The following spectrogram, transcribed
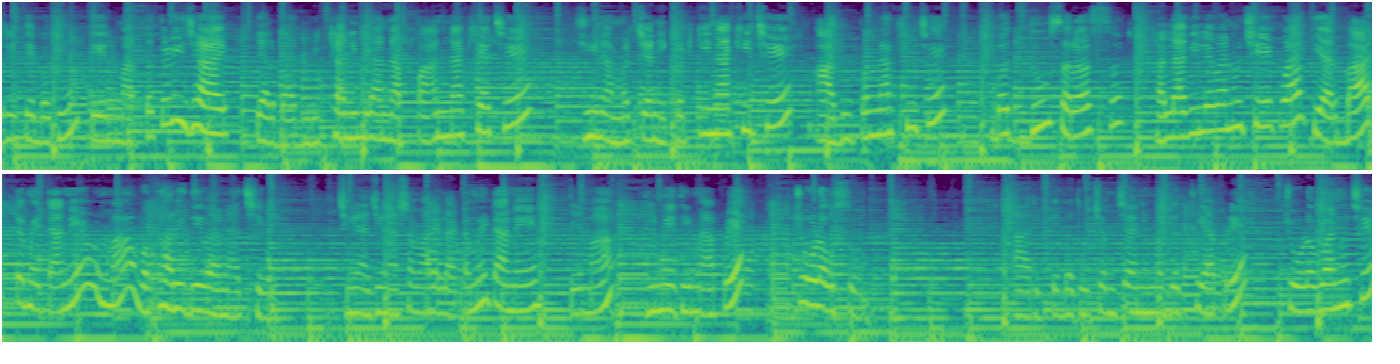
રીતે બધું તેલમાં તતડી જાય. ત્યારબાદ મીઠા લીમડાના પાન નાખ્યા છે. ઝીણા મરચાંની કટકી નાખી છે, આદું પણ નાખ્યું છે. બધું સરસ હલાવી લેવાનું છે એકવાર, ત્યારબાદ ટમેટાને માં વઘારી દેવાના છે. ઝીણા ઝીણા સમારેલા ટમેટાને તેમાં ધીમે ધીમે આપણે ચોળવશું. આ રીતે બધું ચમચાની મદદથી આપણે ચોળવવાનું છે.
